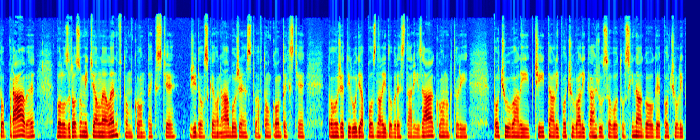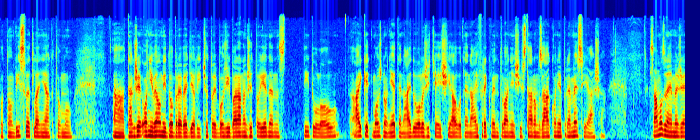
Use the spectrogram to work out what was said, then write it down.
to práve bolo zrozumiteľné len v tom kontexte, židovského náboženstva v tom kontexte toho, že tí ľudia poznali dobre starý zákon, ktorí počúvali, čítali, počúvali každú sobotu v synagóge, počuli potom vysvetlenia k tomu. A, takže oni veľmi dobre vedeli, čo to je Boží baránok, že to je jeden z titulov, aj keď možno nie ten najdôležitejší alebo ten najfrekventovanejší v starom zákone pre Mesiáša. Samozrejme, že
